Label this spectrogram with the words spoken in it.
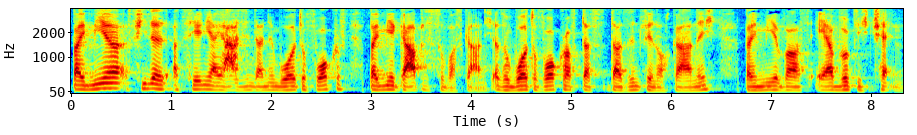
Bei mir, viele erzählen ja, ja, sind dann in World of Warcraft. Bei mir gab es sowas gar nicht. Also World of Warcraft, das, da sind wir noch gar nicht. Bei mir war es eher wirklich Chatten.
